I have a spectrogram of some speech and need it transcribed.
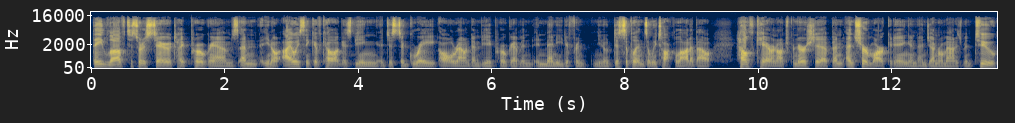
they love to sort of stereotype programs. And, you know, I always think of Kellogg as being just a great all around MBA program in, in many different, you know, disciplines. And we talk a lot about healthcare and entrepreneurship and, and sure, marketing and, and general management too.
